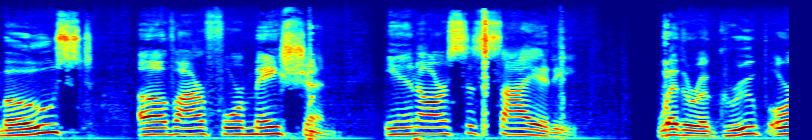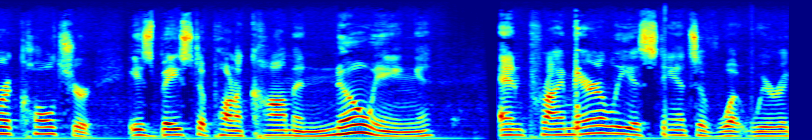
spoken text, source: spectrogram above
Most of our formation in our society, whether a group or a culture, is based upon a common knowing and primarily a stance of what we're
